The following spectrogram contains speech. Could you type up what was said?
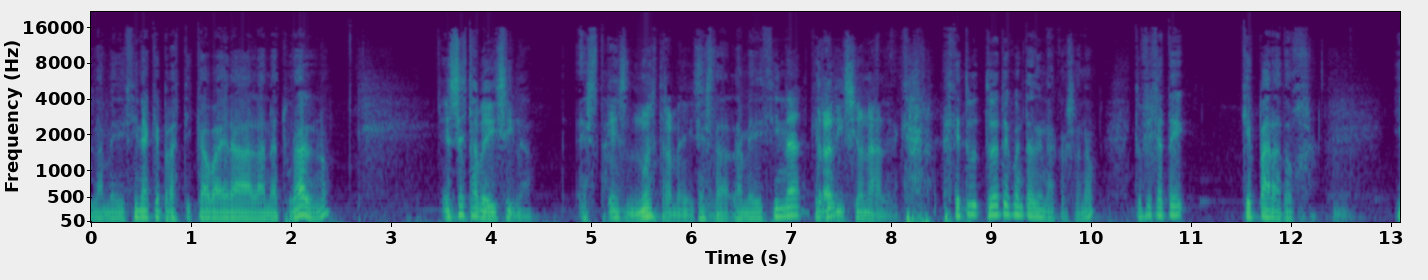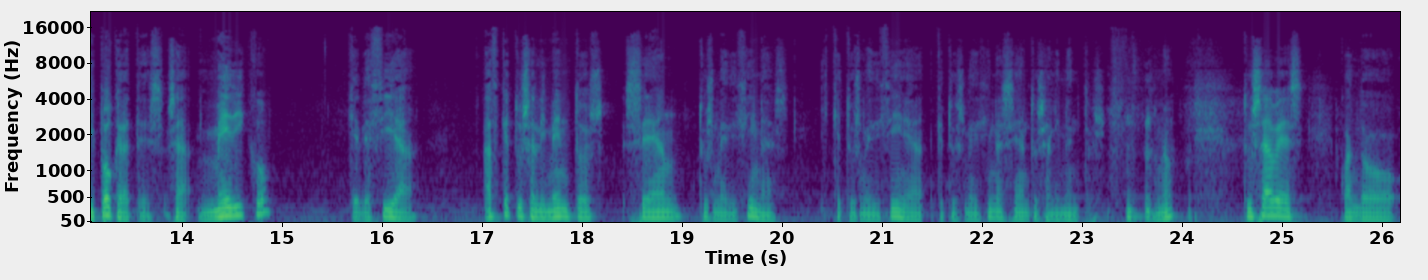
la medicina que practicaba era la natural, ¿no? Es esta medicina. Esta. Es nuestra medicina. Esta, la medicina... Tradicional. claro, es que tú, tú date cuenta de una cosa, ¿no? Tú fíjate Qué paradoja. Hipócrates, o sea, médico que decía, haz que tus alimentos sean tus medicinas y que tus, medicina, que tus medicinas sean tus alimentos. ¿no? Tú sabes, cuando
